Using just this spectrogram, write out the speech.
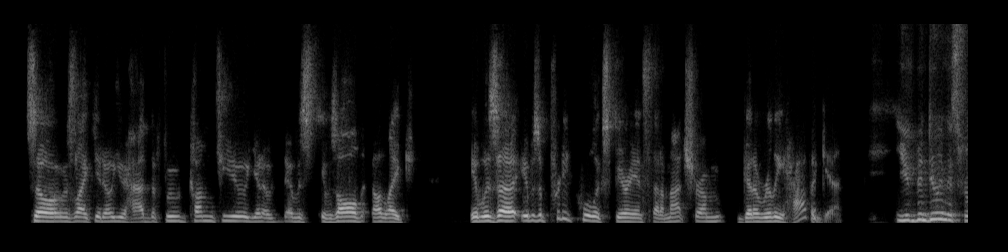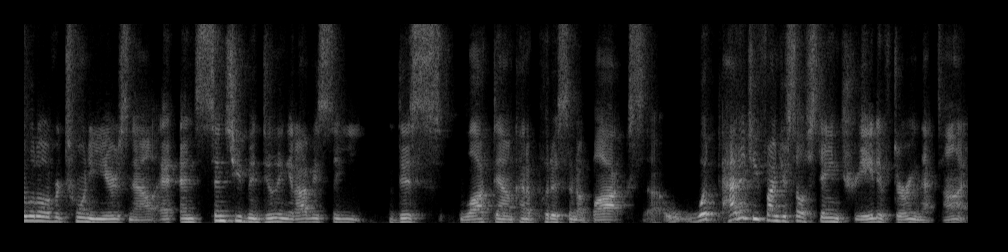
So it was like, you know, you had the food come to you, you know, it was, it was all uh, like, it was a, it was a pretty cool experience that I'm not sure I'm going to really have again you've been doing this for a little over 20 years now and, and, since you've been doing it obviously this lockdown kind of put us in a box. Uh, what how did you find yourself staying creative during that time?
